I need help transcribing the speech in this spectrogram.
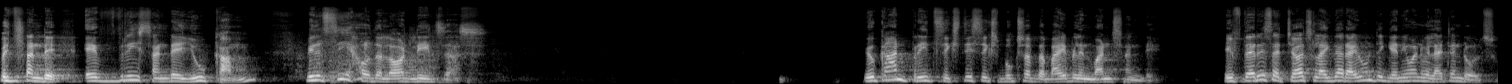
With Sunday, every Sunday you come, we'll see how the Lord leads us. You can't preach 66 books of the Bible in one Sunday. If there is a church like that, I don't think anyone will attend also.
